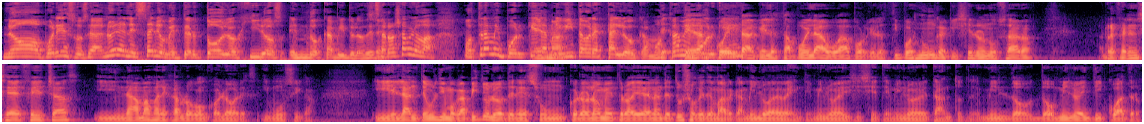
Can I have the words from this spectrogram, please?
No, por eso, o sea, no era necesario meter todos los giros en dos capítulos. Desarrollámelo más. Mostrame por qué Es la más, pibita ahora está loca. Te, Mostrame te das por qué. cuenta que los tapó el agua porque los tipos nunca quisieron usar referencia de fechas y nada más manejarlo con colores y música. Y el anteúltimo capítulo tenés un cronómetro ahí adelante tuyo que te marca 1920, 1917, 19 tanto, 1000 do- 2024.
